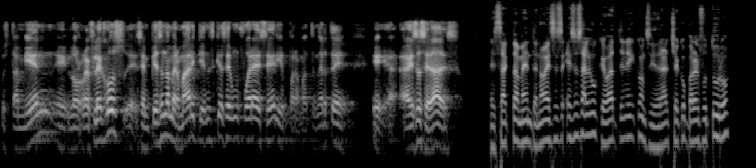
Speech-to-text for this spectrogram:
pues también eh, los reflejos eh, se empiezan a mermar y tienes que ser un fuera de serie para mantenerte eh, a esas edades. Exactamente, ¿no? Eso es, eso es algo que va a tener que considerar Checo para el futuro.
